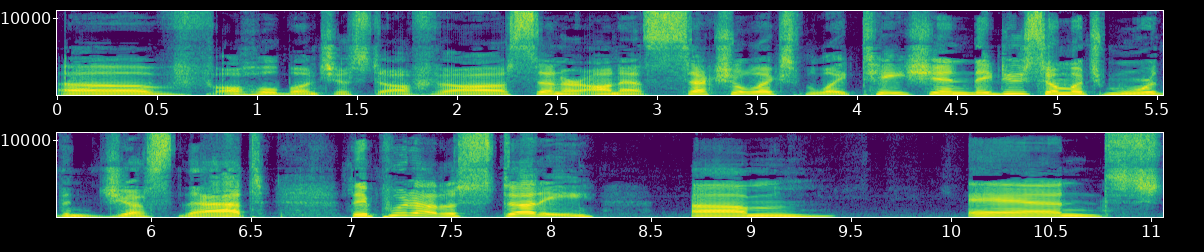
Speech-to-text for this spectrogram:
of a whole bunch of stuff. Uh, Center on a Sexual Exploitation. They do so much more than just that. They put out a study, um, and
